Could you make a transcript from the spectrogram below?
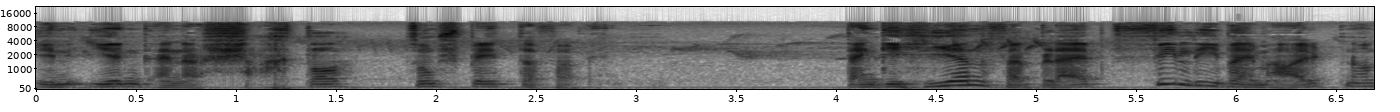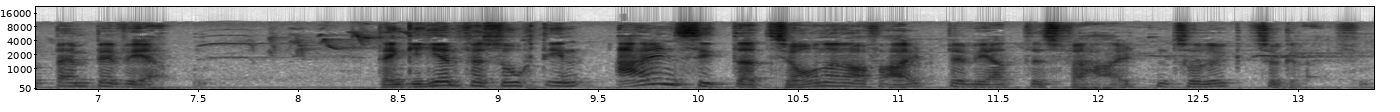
in irgendeiner Schachtel zum später verwenden. Dein Gehirn verbleibt viel lieber im Alten und beim Bewerten. Dein Gehirn versucht in allen Situationen auf altbewährtes Verhalten zurückzugreifen.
